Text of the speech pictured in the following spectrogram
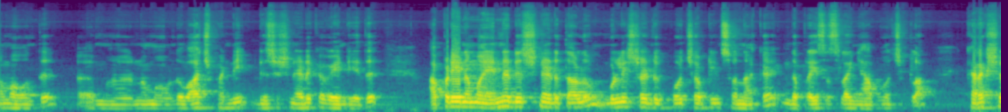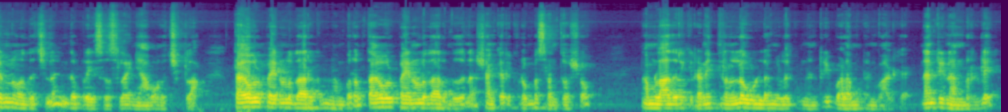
நம்ம வந்து நம்ம வந்து வாட்ச் பண்ணி டிசிஷன் எடுக்க வேண்டியது. அப்படி நம்ம என்ன டிசிஷன் எடுத்தாலும் புல்லிஷ் ஸ்ட்ரெண்டுக்கு போச்சு அப்படின்னு சொன்னாக்க இந்த ப்ரைஸஸ்லாம் ஞாபகம் வச்சுக்கலாம். கரெக்ஷன் வந்துச்சுன்னா இந்த ப்ரைஸஸ்லாம் ஞாபகம் வச்சுக்கலாம். தகவல் பயனுள்ளதாக இருக்கும் நம்புகிறோம் தகவல் பயனுள்ளதாக இருந்ததுன்னா சங்கருக்கு ரொம்ப சந்தோஷம். நம்மளை ஆதரிக்கிற அனைத்து நல்ல உள்ளங்களுக்கும் நன்றி. வளமுடன் வாழ்க. நன்றி நண்பர்களே.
